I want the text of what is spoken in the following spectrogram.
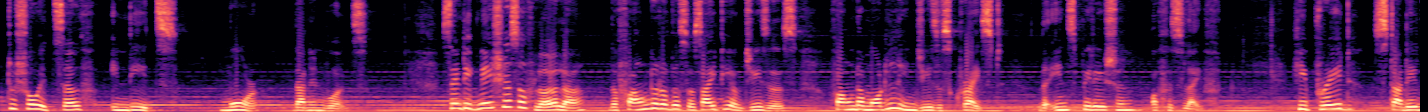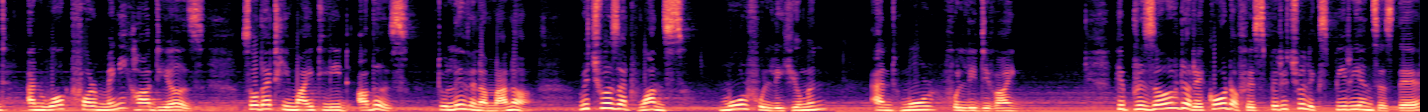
ought to show itself in deeds more than in words. St. Ignatius of Loyola, the founder of the Society of Jesus, found a model in Jesus Christ, the inspiration of his life. He prayed, studied, and worked for many hard years so that he might lead others to live in a manner which was at once more fully human and more fully divine. He preserved a record of his spiritual experiences there,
